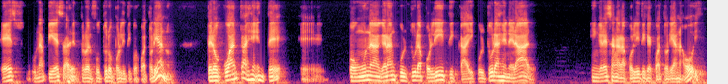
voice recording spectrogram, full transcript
es una pieza dentro del futuro político ecuatoriano. Pero cuánta gente eh, con una gran cultura política y cultura general ingresan a la política ecuatoriana hoy.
